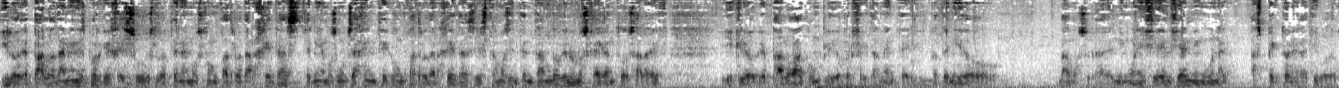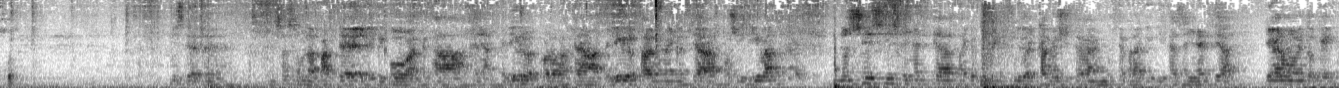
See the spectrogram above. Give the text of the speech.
Y lo de palo también es porque Jesús lo tenemos con cuatro tarjetas, teníamos mucha gente con cuatro tarjetas y estamos intentando que no nos caigan todos a la vez. Y creo que Palo ha cumplido perfectamente no ha tenido, vamos, eh, ninguna incidencia en ningún aspecto negativo del juego. Mister, eh, en esa segunda parte el equipo ha empezado a generar peligro, el Córdoba generaba peligro, estaba en una inercia positiva. No sé si esa inercia, hasta qué punto ha influido el cambio de sistema en Murcia para que quizás esa inercia llegara un momento que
